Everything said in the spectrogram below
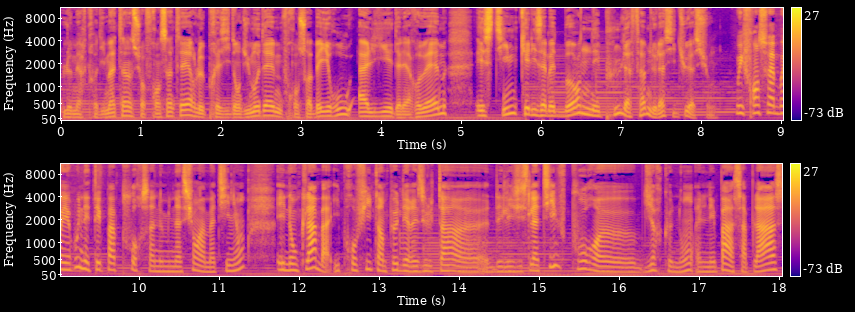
Le mercredi matin sur France Inter, le président du Modem, François Bayrou, allié d'LREM, estime qu'Elisabeth Borne n'est plus la femme de la situation. Oui, François Bayrou n'était pas pour sa nomination à Matignon. Et donc là, bah, il profite un peu des résultats euh, des législatives pour euh, dire que non, elle n'est pas à sa place.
